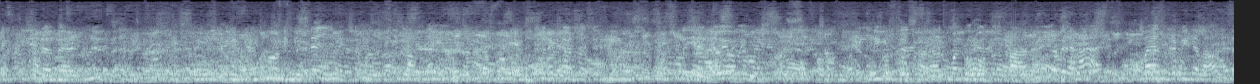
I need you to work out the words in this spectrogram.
reflektera över nuet. Det är en utmaning i sig liksom att landa i allt det här. Så det är klart att det finns fler. Jag jobbar ju det är ju inte så att man går upp och bara, nu gör vi det här. Vad ändrar vi hela allt?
